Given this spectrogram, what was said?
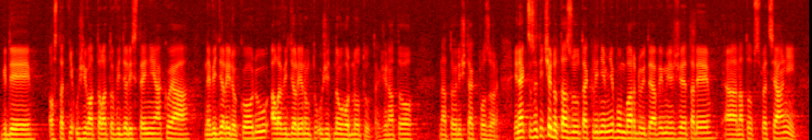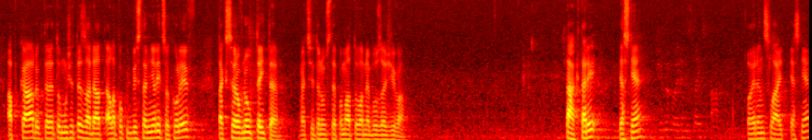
kdy ostatní uživatelé to viděli stejně jako já, neviděli do kódu, ale viděli jenom tu užitnou hodnotu. Takže na to, na to když tak pozor. Jinak, co se týče dotazů, tak klidně mě bombardujte. Já vím, že je tady na to speciální apka, do které to můžete zadat, ale pokud byste měli cokoliv, tak se rovnou ptejte, ať si to nemusíte pamatovat nebo zaživa. Tak, tady, jasně? O jeden slide, jasně?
